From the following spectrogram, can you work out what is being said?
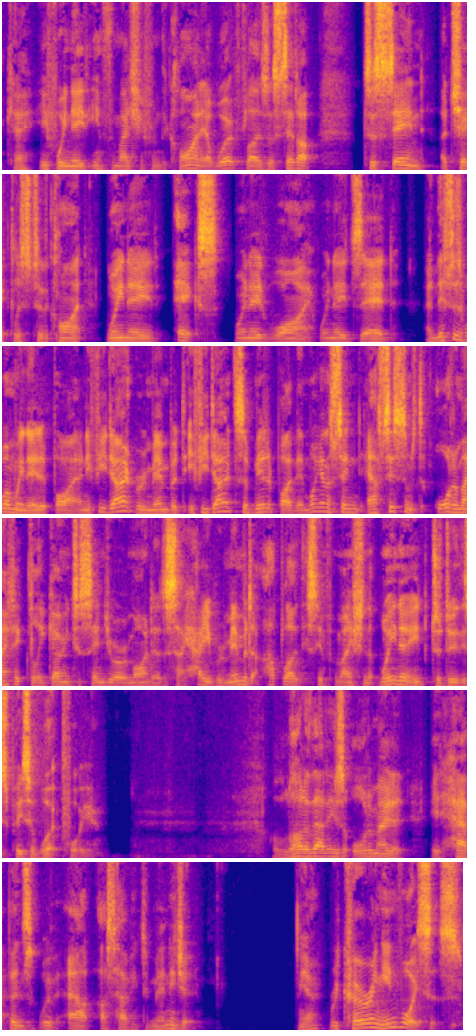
Okay. If we need information from the client, our workflows are set up to send a checklist to the client. We need X, we need Y, we need Z. And this is when we need it by. And if you don't remember, if you don't submit it by then, we're going to send our systems automatically going to send you a reminder to say, hey, remember to upload this information that we need to do this piece of work for you. A lot of that is automated. It happens without us having to manage it. Yeah, recurring invoices.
